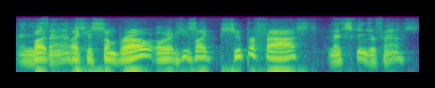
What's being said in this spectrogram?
And he's but fast. like his sombrero. But he's like super fast. Mexicans are fast.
